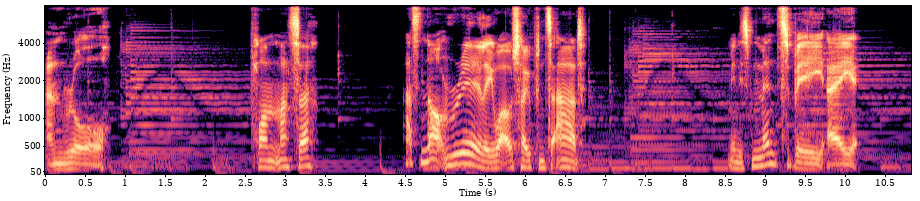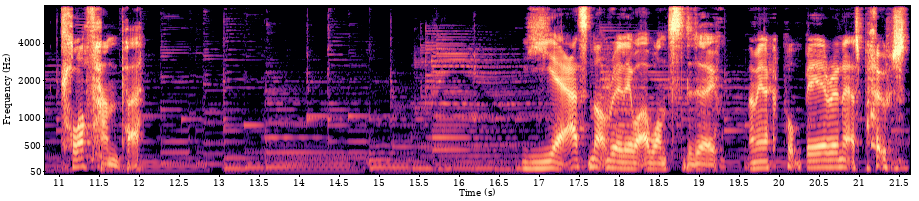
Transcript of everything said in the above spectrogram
and raw plant matter. That's not really what I was hoping to add. I mean, it's meant to be a cloth hamper Yeah, that's not really what I wanted to do. I mean, I could put beer in it, I suppose.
